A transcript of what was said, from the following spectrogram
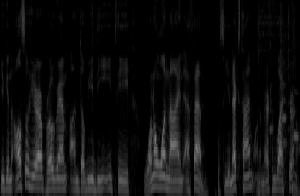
you can also hear our program on WDET 1019 FM. We'll see you next time on American Black Journal.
